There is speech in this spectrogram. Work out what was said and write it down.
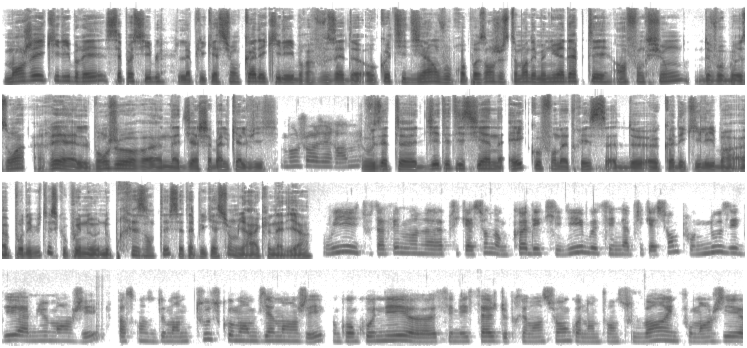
Manger équilibré, c'est possible. L'application Code Équilibre vous aide au quotidien en vous proposant justement des menus adaptés en fonction de vos besoins réels. Bonjour euh, Nadia Chabal-Calvi. Bonjour Jérôme. Vous êtes euh, diététicienne et cofondatrice de euh, Code Équilibre. Pour débuter, est-ce que vous pouvez nous, nous présenter cette application miracle, Nadia? Oui, tout à fait. Mon application, donc Code Équilibre, c'est une application pour nous aider à mieux manger parce qu'on se demande tous comment bien manger. Donc on connaît ces messages de prévention qu'on entend souvent. Il faut manger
